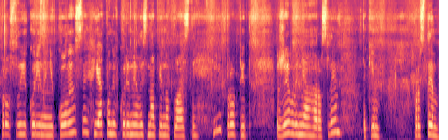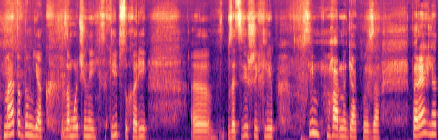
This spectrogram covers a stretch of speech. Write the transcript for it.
про свої корінені колеуси, як вони вкорінились на пінопласті, і про підживлення рослин таким простим методом, як замочений хліб, сухарі, е, зацвівший хліб. Всім гарно дякую за перегляд.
